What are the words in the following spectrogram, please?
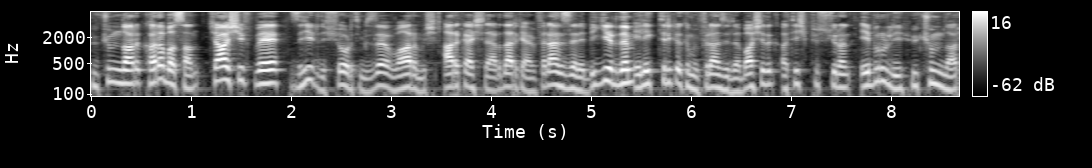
Hükümdar, karabasan, kaşif ve zehirli shortimiz de varmış. Arkadaşlar derken frenzilere bir girdim. Elektrik akımı frenziyle başladık. Ateş püsküren Ebruli, hükümdar,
